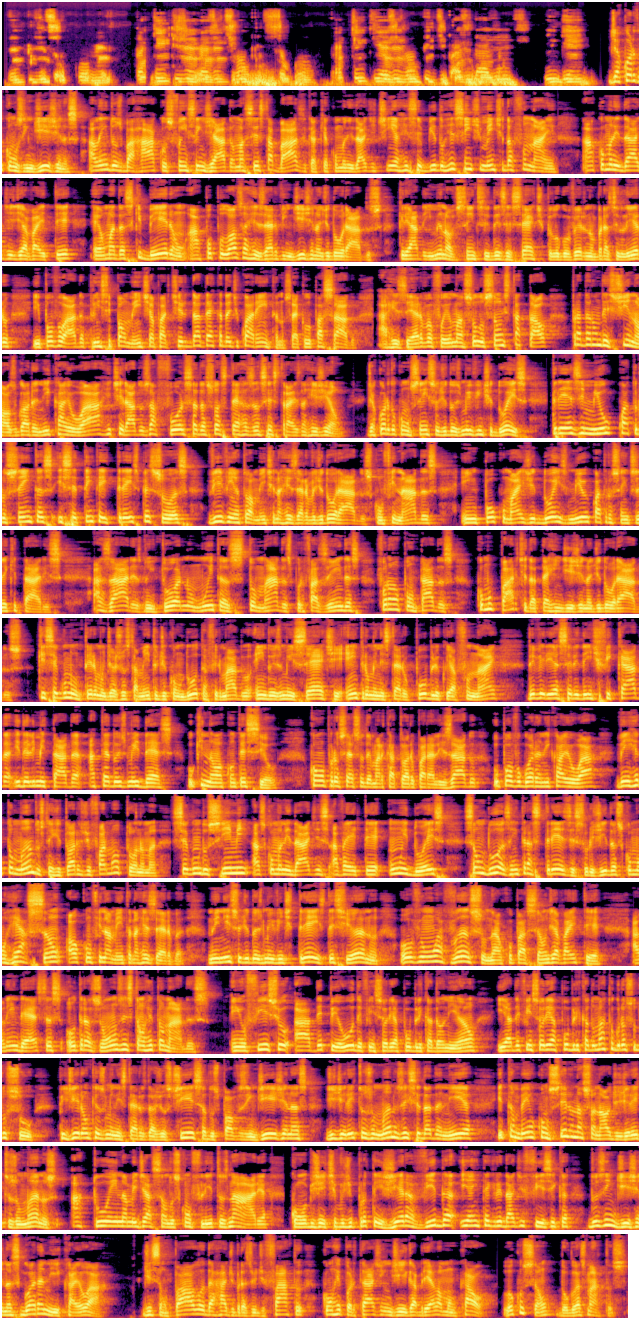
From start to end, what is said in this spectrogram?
Tá pedindo socorro mesmo. Pra quem que a gente vai pedir socorro? Pra quem que a gente vai pedir pra ajudar a gente? Ninguém. De acordo com os indígenas, além dos barracos, foi incendiada uma cesta básica que a comunidade tinha recebido recentemente da FUNAI. A comunidade de Havaetê é uma das que beiram a populosa reserva indígena de Dourados, criada em 1917 pelo governo brasileiro e povoada principalmente a partir da década de 40, no século passado. A reserva foi uma solução estatal para dar um destino aos Guarani Kaiowá retirados à força das suas terras ancestrais na região. De acordo com o censo de 2022, 13.473 pessoas vivem atualmente na reserva de Dourados, confinadas em pouco mais de 2.400 hectares. As áreas do entorno, muitas tomadas por fazendas, foram apontadas como parte da terra indígena de Dourados, que, segundo um termo de ajustamento de conduta firmado em 2007 entre o Ministério Público e a FUNAI, deveria ser identificada e delimitada até 2010, o que não aconteceu. Com o processo demarcatório paralisado, o povo Guarani Kaiowá vem retomando os territórios de forma autônoma. Segundo o CIMI, as comunidades Avaetê 1 e 2 são duas entre as 13 surgidas como reação ao confinamento na reserva. No início de 2023, deste ano, houve um avanço na ocupação de Avaetê. Além dessas, outras 11 estão retomadas. Em ofício, a DPU, Defensoria Pública da União, e a Defensoria Pública do Mato Grosso do Sul pediram que os Ministérios da Justiça, dos Povos Indígenas, de Direitos Humanos e Cidadania e também o Conselho Nacional de Direitos Humanos atuem na mediação dos conflitos na área, com o objetivo de proteger a vida e a integridade física dos indígenas Guarani Kaiowá. De São Paulo, da Rádio Brasil de Fato, com reportagem de Gabriela Moncal, locução Douglas Matos.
